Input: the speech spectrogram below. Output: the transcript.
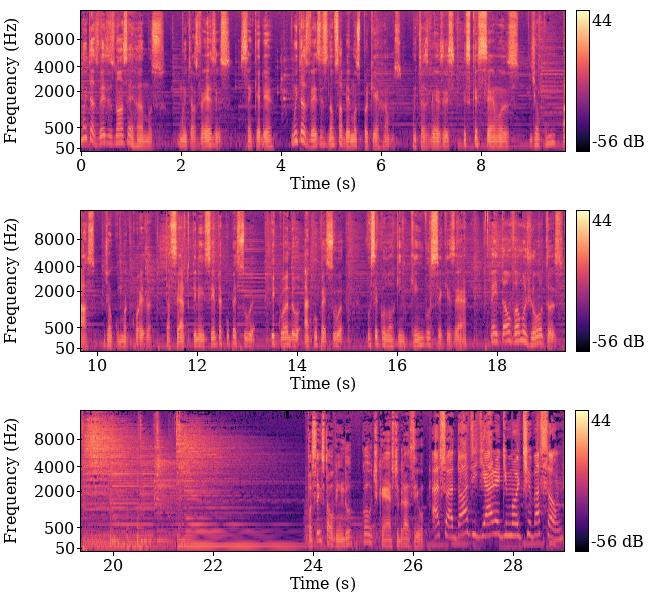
Muitas vezes nós erramos, muitas vezes sem querer, muitas vezes não sabemos por que erramos, muitas vezes esquecemos de algum passo, de alguma coisa. Tá certo que nem sempre a culpa é sua, e quando a culpa é sua, você coloca em quem você quiser. Então vamos juntos! Você está ouvindo Coachcast Brasil a sua dose diária de motivação.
